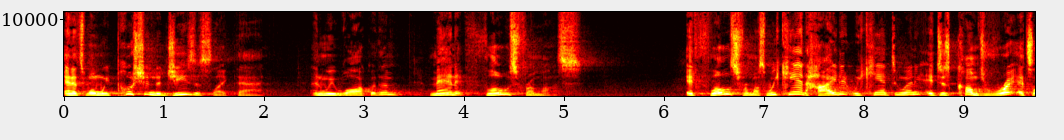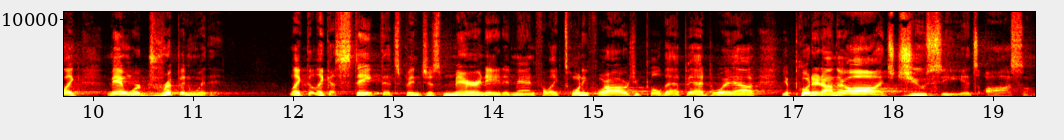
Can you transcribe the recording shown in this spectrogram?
And it's when we push into Jesus like that and we walk with Him, man, it flows from us. It flows from us. We can't hide it. We can't do anything. It just comes right. It's like, man, we're dripping with it. Like, the, like a steak that's been just marinated, man, for like 24 hours. You pull that bad boy out, you put it on there. Oh, it's juicy. It's awesome.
